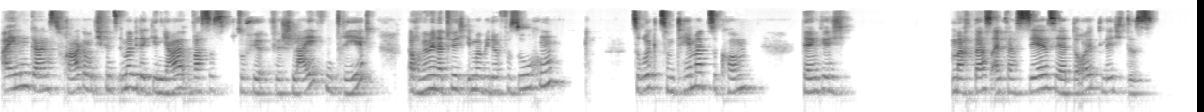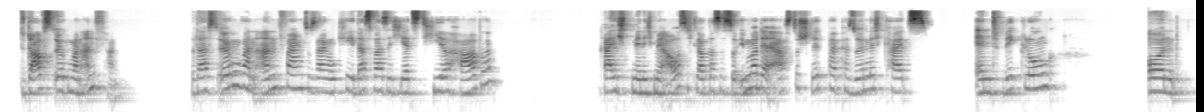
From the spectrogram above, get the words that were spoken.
Eingangsfrage und ich finde es immer wieder genial, was es so für, für Schleifen dreht. Auch wenn wir natürlich immer wieder versuchen, zurück zum Thema zu kommen, denke ich, macht das einfach sehr, sehr deutlich, dass du darfst irgendwann anfangen. Du darfst irgendwann anfangen zu sagen, okay, das, was ich jetzt hier habe, reicht mir nicht mehr aus. Ich glaube, das ist so immer der erste Schritt bei Persönlichkeitsentwicklung und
